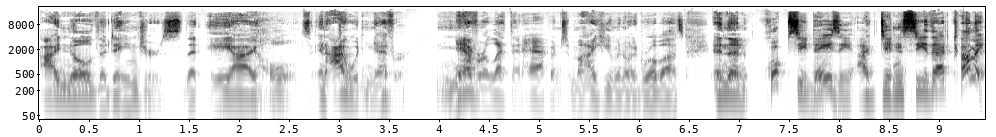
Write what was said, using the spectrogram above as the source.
I know the dangers that AI holds, and I would never, never let that happen to my humanoid robots. And then, whoopsie daisy, I didn't see that coming.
